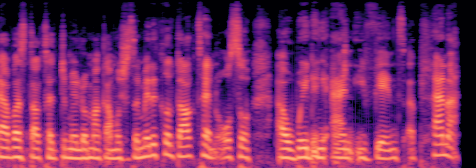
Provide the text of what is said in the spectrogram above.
That was Dr. Tumelo Makamu. She's a medical doctor and also a wedding and events a planner.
